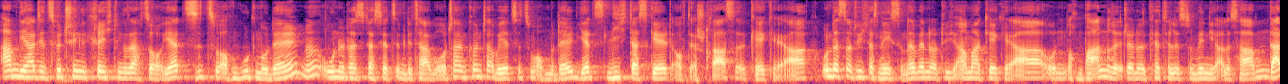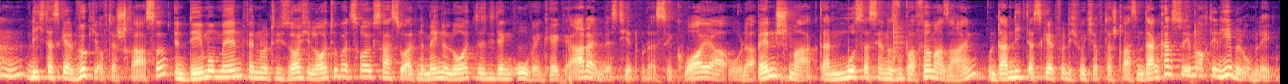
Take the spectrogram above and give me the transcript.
haben die halt den Switch hingekriegt und gesagt, so, jetzt sitzen wir auf einem guten Modell, ne? ohne dass ich das jetzt im Detail beurteilen könnte, aber jetzt sitzen wir auf dem Modell, jetzt liegt das Geld auf der Straße, KKA. Und das ist natürlich das nächste, ne? wenn du natürlich einmal KKA und noch ein paar andere General Catalyst und wen die alles haben, dann liegt das Geld wirklich auf der Straße. In dem Moment, wenn du natürlich solche Leute überzeugst, hast du halt eine Menge Leute, die denken, oh, wenn KKA da investiert oder Sequoia oder Benchmark, dann muss das ja eine super Firma sein. Und dann liegt das Geld für dich wirklich auf der Straße. Und dann kannst du eben auch den Hebel umlegen.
